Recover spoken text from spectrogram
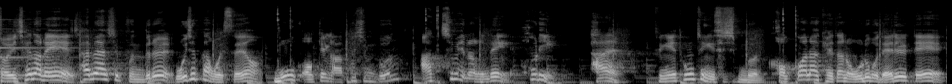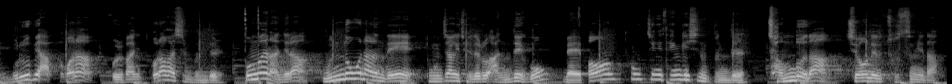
저희 채널에 참여하실 분들을 모집하고 있어요. 목, 어깨가 아프신 분, 아침에 일어나는데 허리, 발, 등에 통증이 있으신 분, 걷거나 계단을 오르고 내릴 때 무릎이 아프거나 골반이 돌아가신 분들 뿐만 아니라 운동을 하는데 동작이 제대로 안 되고 매번 통증이 생기시는 분들 전부 다 지원해도 좋습니다.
